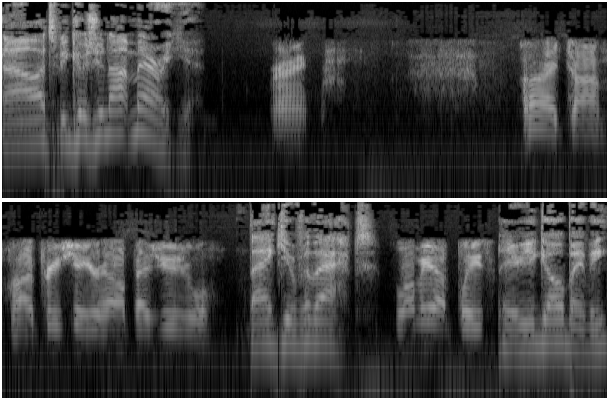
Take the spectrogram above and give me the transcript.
Now, that's because you're not married yet. Right. All right, Tom. I appreciate your help as usual. Thank you for that. Blow me up, please. Here you go, baby.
